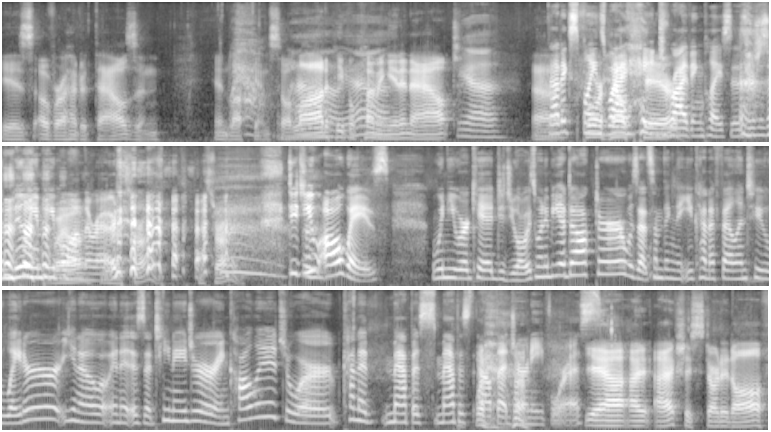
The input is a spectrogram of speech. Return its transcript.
is over 100,000 in Lufkin. So a lot of people yeah. coming in and out. Yeah. uh, that explains for why I hate driving places. There's just a million people Well, on the road. That's right. That's right. Did you always, when you were a kid, did you always want to be a doctor? Was that something that you kind of fell into later, you know, in, as a teenager or in college, or kind of map us map us out that journey for us? Yeah, I, I actually started off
